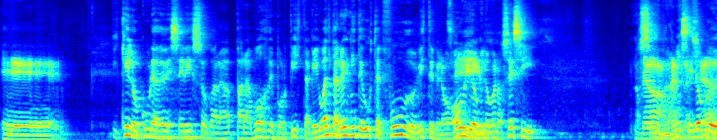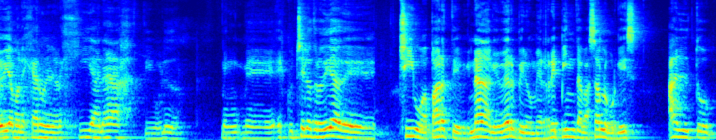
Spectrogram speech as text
Eh, Y qué locura debe ser eso para, para vos deportista, que igual tal vez ni te gusta el fútbol, ¿viste? Pero Sí. obvio que lo conoces y... No, sé, para mí ese loco debía manejar una energía nasty, boludo. Me, me escuché el otro día de Chivo aparte, nada que ver, pero me repinta pasarlo porque es alto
